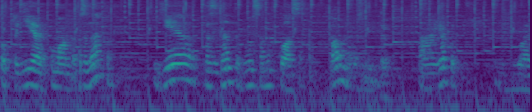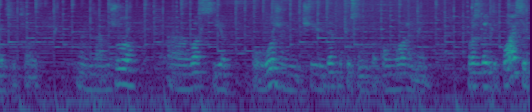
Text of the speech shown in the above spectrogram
Тобто є команда президента, є президенти в самих класах. Правильно? Так. А як от відбувається це? Не знаю, можливо, е, у вас є положення чи де прописано таке повноваження президентів класів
